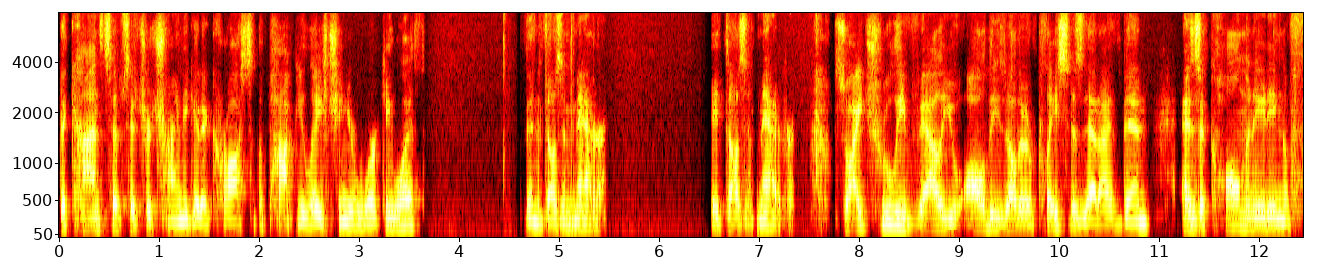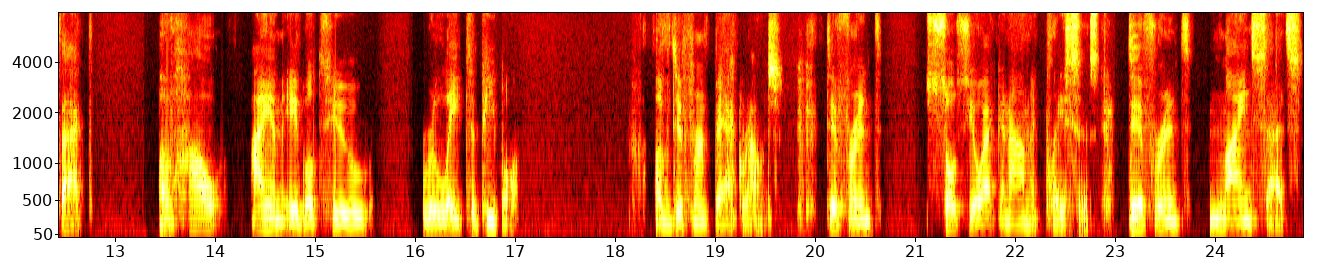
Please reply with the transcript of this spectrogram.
the concepts that you're trying to get across to the population you're working with, then it doesn't matter. It doesn't matter. So I truly value all these other places that I've been as a culminating effect of how I am able to relate to people of different backgrounds, different socioeconomic places, different mindsets.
